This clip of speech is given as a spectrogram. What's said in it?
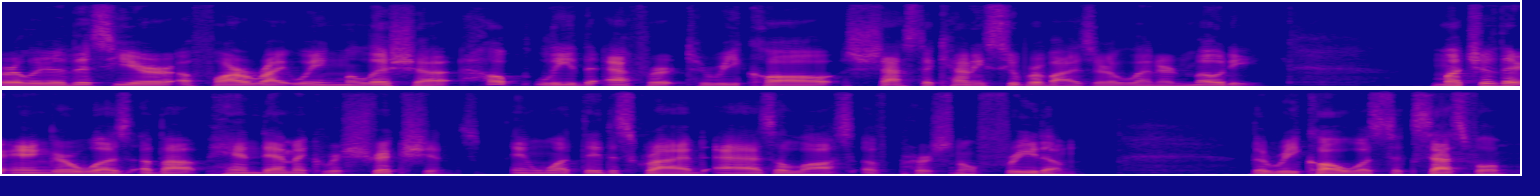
Earlier this year, a far right wing militia helped lead the effort to recall Shasta County Supervisor Leonard Moty. Much of their anger was about pandemic restrictions and what they described as a loss of personal freedom. The recall was successful,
